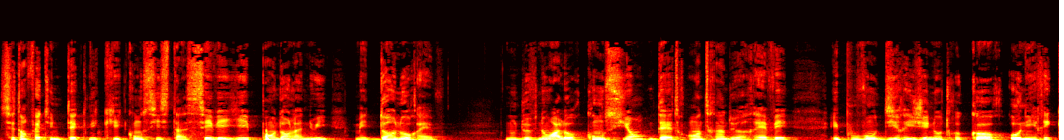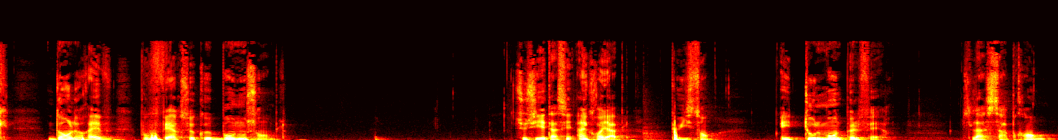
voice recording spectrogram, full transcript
C'est en fait une technique qui consiste à s'éveiller pendant la nuit, mais dans nos rêves. Nous devenons alors conscients d'être en train de rêver et pouvons diriger notre corps onirique dans le rêve pour faire ce que bon nous semble. Ceci est assez incroyable, puissant, et tout le monde peut le faire. Cela s'apprend,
